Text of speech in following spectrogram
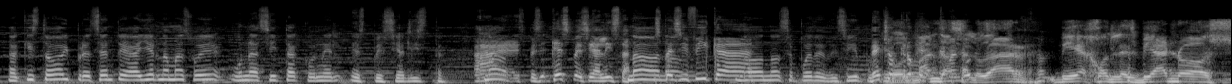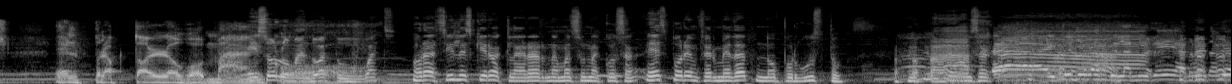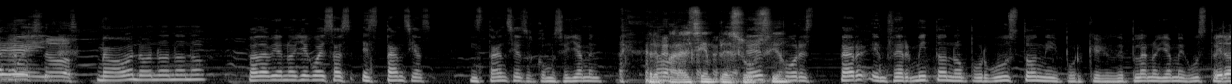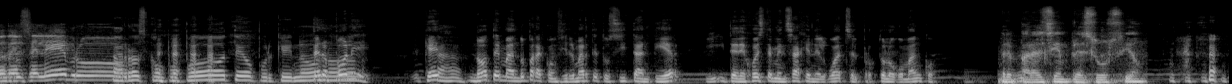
aquí estoy presente. Ayer nada más fue una cita con el especialista. Ah, espe- ¿Qué especialista? No, no, Especifica. No, no se puede decir. De hecho, porque- creo que manda a saludar, viejos lesbianos, el proctólogo man. Eso lo mandó a tu WhatsApp. Ahora sí les quiero aclarar nada más una cosa. Es por enfermedad, no por gusto. Ah. O sea, Ay, tú llevaste la Nivea, no no, no, no, no. Todavía no llego a esas estancias, instancias o como se llamen. Prepara el siempre Es sucio. por estar enfermito, no por gusto, ni porque de plano ya me gusta. Pero del cerebro. arroz con popote o porque no. Pero no, Poli, ¿qué? Ajá. ¿No te mandó para confirmarte tu cita antier y, y te dejó este mensaje en el WhatsApp el proctólogo manco? Prepara el siempre sucio.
